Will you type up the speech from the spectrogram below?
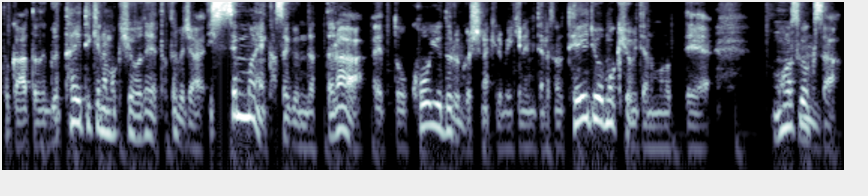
とか、あと具体的な目標で、例えばじゃあ1000万円稼ぐんだったら、えっと、こういう努力をしなければいけないみたいな、その定量目標みたいなものって、ものすごくさ、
